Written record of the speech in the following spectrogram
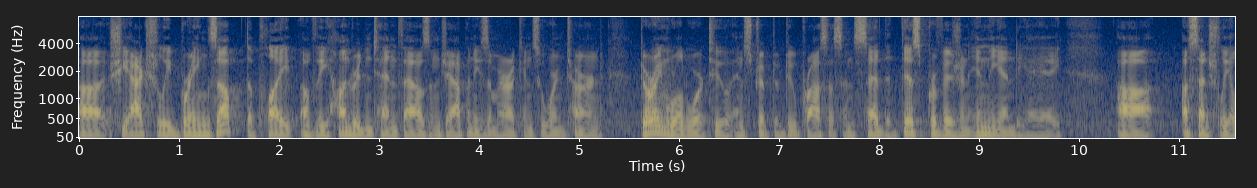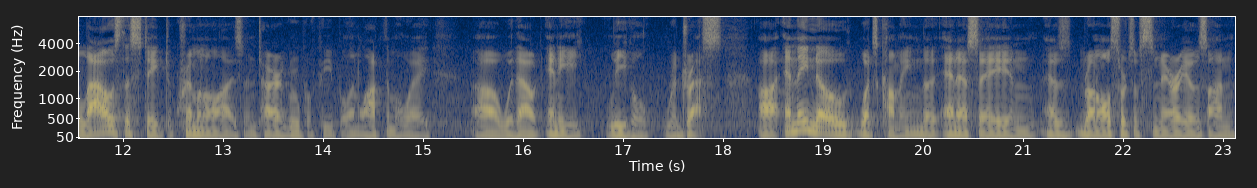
uh, she actually brings up the plight of the 110,000 Japanese Americans who were interned during World War II and stripped of due process and said that this provision in the NDAA uh, essentially allows the state to criminalize an entire group of people and lock them away uh, without any legal redress. Uh, and they know what's coming. The NSA and has run all sorts of scenarios on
